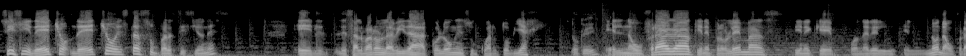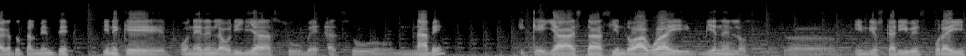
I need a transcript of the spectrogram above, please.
Sí, sí, de hecho, de hecho estas supersticiones eh, le salvaron la vida a Colón en su cuarto viaje. Okay. Él naufraga, tiene problemas, tiene que poner el, no naufraga totalmente, tiene que poner en la orilla a su, nave y que ya está haciendo agua y vienen los uh, indios caribes por ahí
